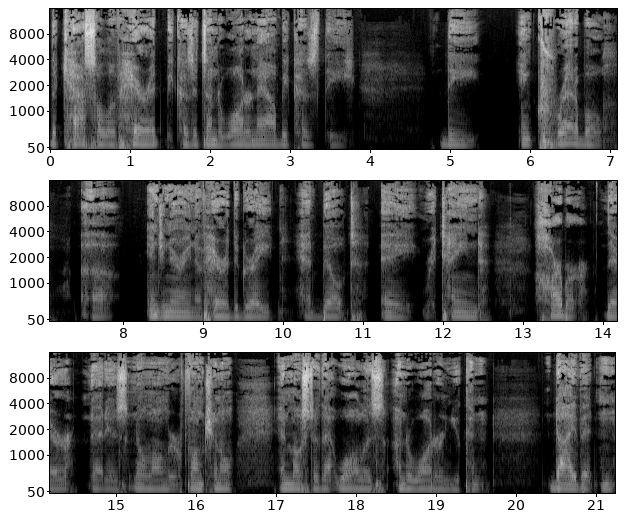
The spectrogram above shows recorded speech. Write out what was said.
the castle of Herod because it's underwater now because the the incredible uh, engineering of Herod the Great had built a retained harbor there that is no longer functional, and most of that wall is underwater, and you can dive it and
